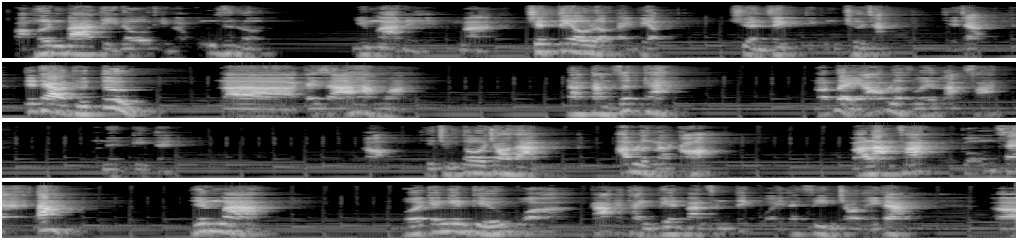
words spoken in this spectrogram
khoảng hơn 3 tỷ đô thì nó cũng rất lớn. Nhưng mà để mà triệt tiêu được cái việc chuyển dịch thì cũng chưa chắc chưa chắc. Tiếp theo, thứ tư là cái giá hàng hóa đang tăng rất cao. Nó đẩy áp lực lên lạm phát của nền kinh tế. Đó, thì chúng tôi cho rằng áp lực là có và lạm phát cũng sẽ tăng. Nhưng mà với cái nghiên cứu của các cái thành viên ban phân tích của AZFIN cho thấy rằng à,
